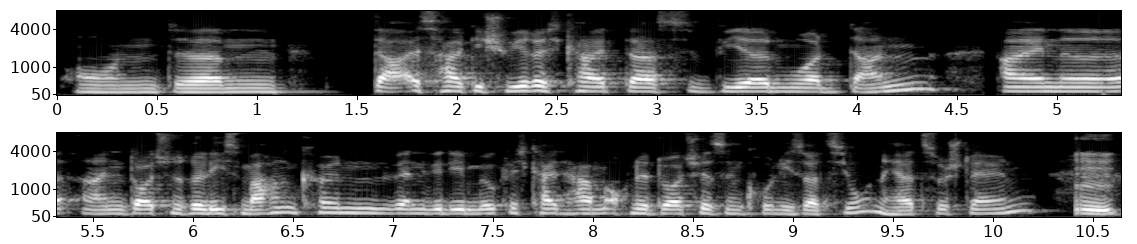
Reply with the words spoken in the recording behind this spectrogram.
Und ähm, da ist halt die Schwierigkeit, dass wir nur dann eine, einen deutschen Release machen können, wenn wir die Möglichkeit haben, auch eine deutsche Synchronisation herzustellen. Mhm.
